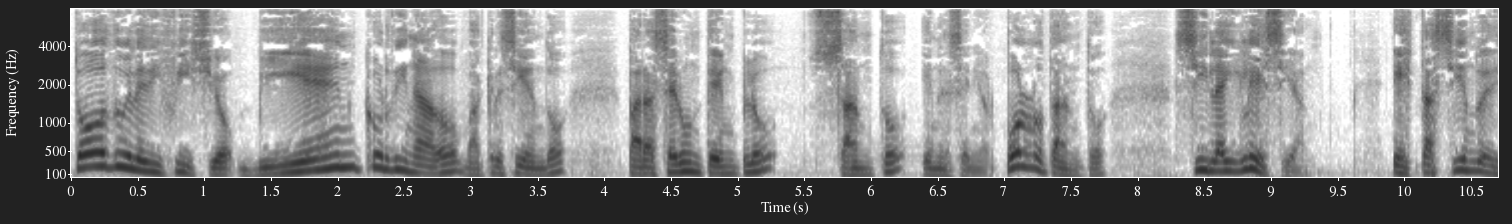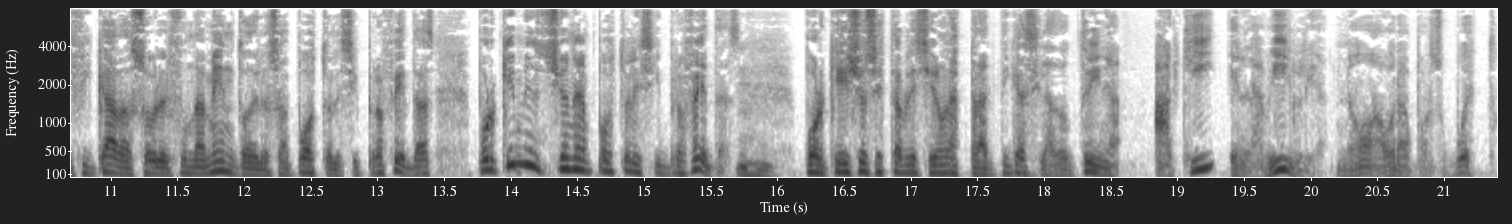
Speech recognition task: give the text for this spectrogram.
Todo el edificio bien coordinado va creciendo para ser un templo santo en el Señor. Por lo tanto, si la iglesia está siendo edificada sobre el fundamento de los apóstoles y profetas, ¿por qué menciona apóstoles y profetas? Porque ellos establecieron las prácticas y la doctrina, aquí en la Biblia, no ahora por supuesto.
